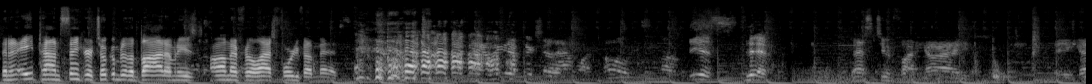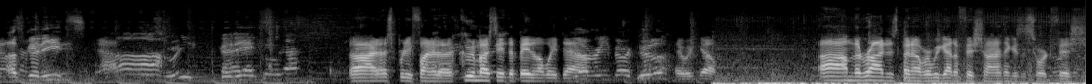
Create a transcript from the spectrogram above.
Then an eight-pound sinker took him to the bottom, and he was on there for the last 45 minutes. Look at a picture of that one. Holy smokes. He is stiff. That's too funny. All right. There you go. That's good eats. Ah, Sweet. Good eats. All right, that's pretty funny. The cuda must ate the bait on the way down. ever barracuda? There we go. Um, the rod just bent over. We got a fish on. I think it's a swordfish.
